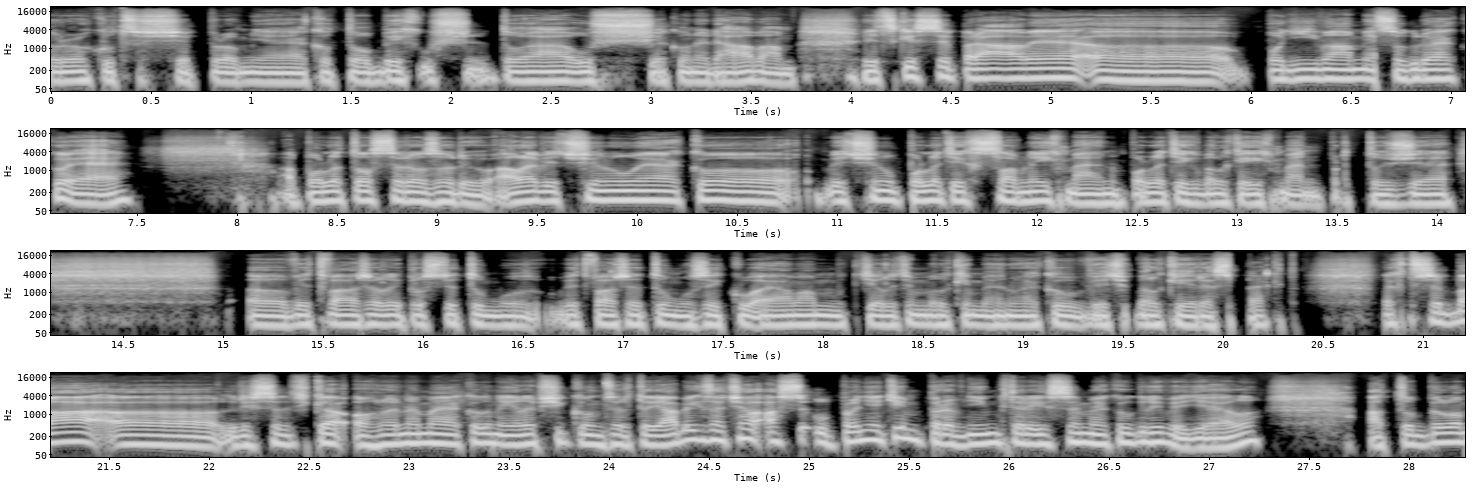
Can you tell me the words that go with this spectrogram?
roku, což je pro mě jako to bych už, to já už jako nedávám. Vždycky si právě uh, podívám, co kdo jako je a podle toho se rozhoduju, ale většinou je jako, většinou podle těch slavných jmen, podle těch velkých jmen, protože uh, vytvářeli prostě tu, vytvářeli tu muziku a já mám k těm- velkým jménům jako věč, velký respekt. Tak třeba, uh, když se teďka ohledneme jako nejlepší koncerty, já bych začal asi úplně tím prvním, který jsem jako kdy viděl a to bylo,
